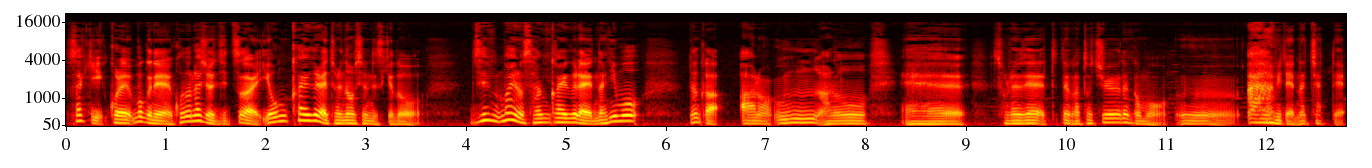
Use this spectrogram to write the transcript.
さっきこれ僕ねこのラジオ実は4回ぐらい撮り直してるんですけど全部前の3回ぐらい何もなんかあのうんあのえー、それでなんか途中なんかもううんああみたいになっちゃって。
